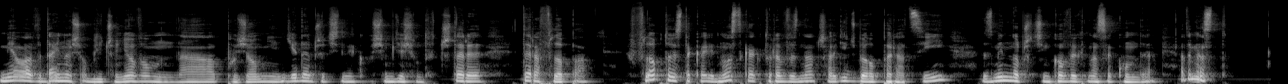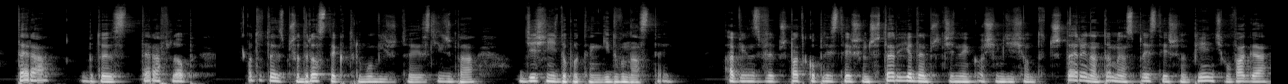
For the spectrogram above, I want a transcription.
miała wydajność obliczeniową na poziomie 1,84 teraflopa. Flop to jest taka jednostka, która wyznacza liczbę operacji zmiennoprzecinkowych na sekundę. Natomiast tera, bo to jest teraflop, a tutaj jest przedrostek, który mówi, że to jest liczba 10 do potęgi 12. A więc w przypadku PlayStation 4 1,84, natomiast PlayStation 5, uwaga,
